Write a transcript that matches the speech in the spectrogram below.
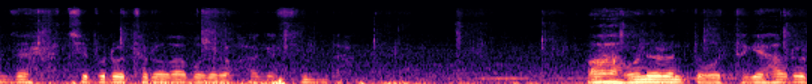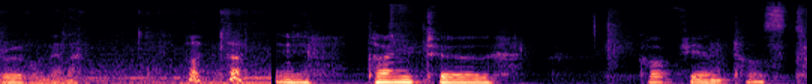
이제 집으로 들어가 보도록 하겠습니다. 아 오늘은 또 어떻게 하루를 보내나? 예, time to coffee and toast.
